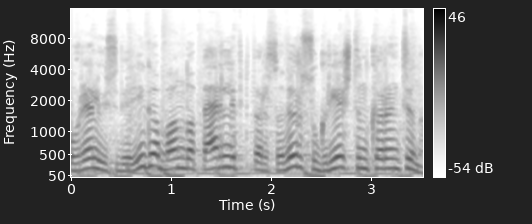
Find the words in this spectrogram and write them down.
Aurelijus Veryga bando perlipti per savi ir sugriežtinti karantiną.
